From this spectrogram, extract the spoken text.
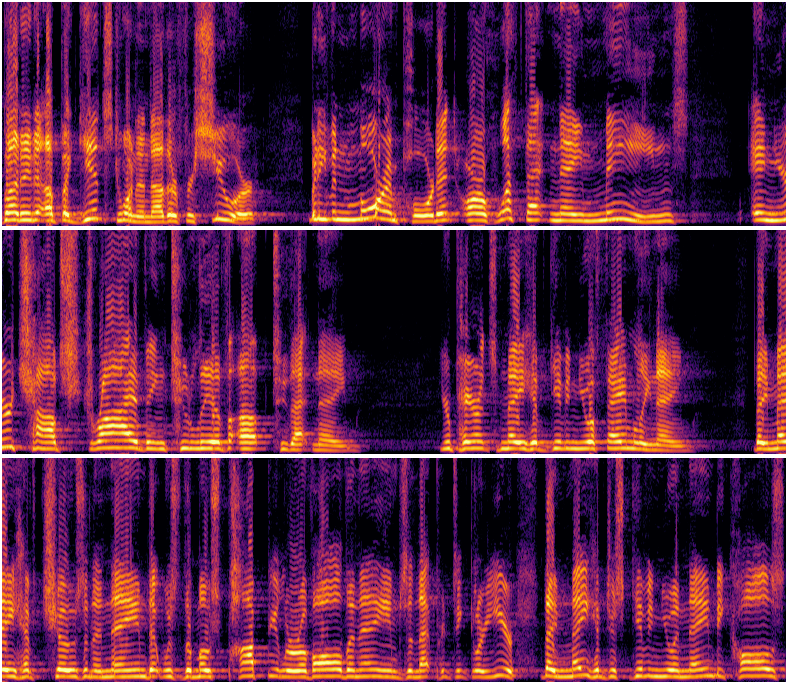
butted up against one another for sure. But even more important are what that name means and your child striving to live up to that name. Your parents may have given you a family name. They may have chosen a name that was the most popular of all the names in that particular year. They may have just given you a name because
